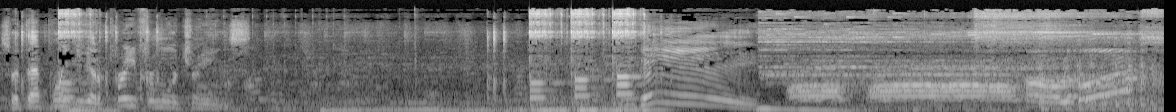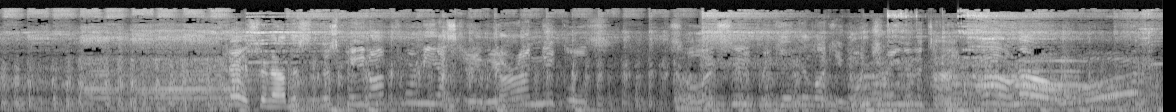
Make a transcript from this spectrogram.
So at that point, you got to pray for more trains. Aboard! Okay, so now this this paid off for me yesterday. We are on nickels. So let's see if we can't get lucky. One train at a time. Oh no!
